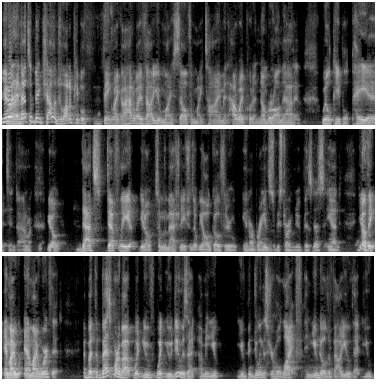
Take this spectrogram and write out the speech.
You know, right. and that's a big challenge. A lot of people think like, oh, how do I value myself and my time, and how do I put a number on that, and will people pay it? And um, you know, that's definitely you know some of the machinations that we all go through in our brains as we start a new business, and you know, think, am I am I worth it? But the best part about what you've what you do is that I mean, you you've been doing this your whole life, and you know the value that you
